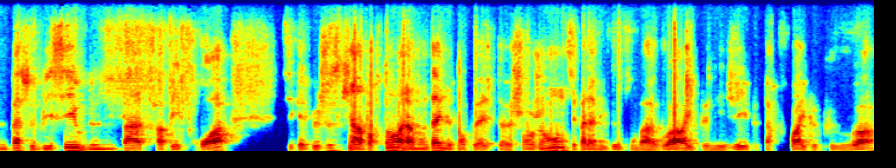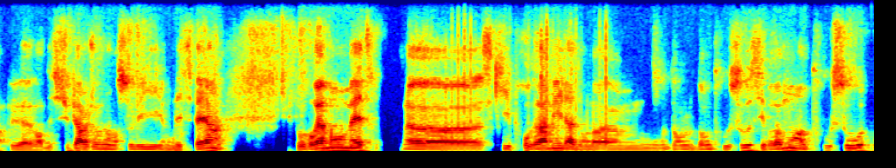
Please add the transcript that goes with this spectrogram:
ne pas se blesser ou de ne pas attraper froid c'est quelque chose qui est important. À la montagne, le temps peut être changeant. Ce n'est pas la météo qu'on va avoir. Il peut neiger, il peut faire froid, il peut pleuvoir, il peut avoir des super journées ensoleillées, on l'espère. Il faut vraiment mettre euh, ce qui est programmé là dans le, dans, le trousseau. C'est vraiment un trousseau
